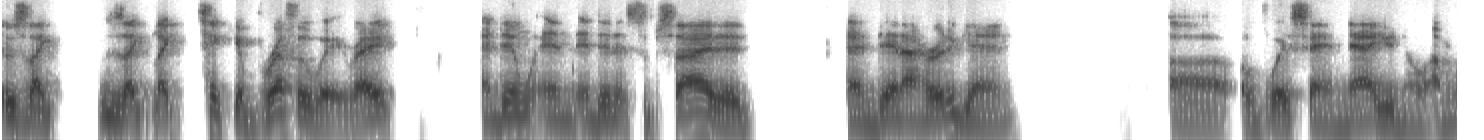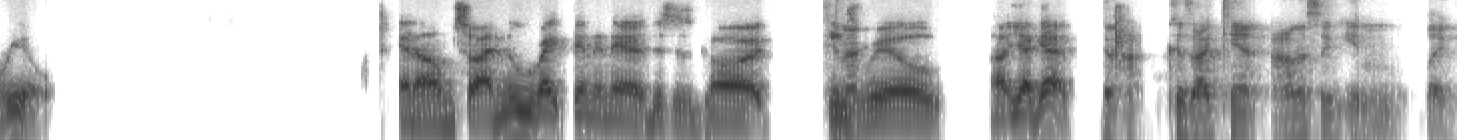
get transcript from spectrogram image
it was like it was like like take your breath away, right? And then and and then it subsided, and then I heard again, uh, a voice saying, "Now you know I'm real." And um, so I knew right then and there, this is God. He's I, real. Uh, yeah, I, I can't honestly even like.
